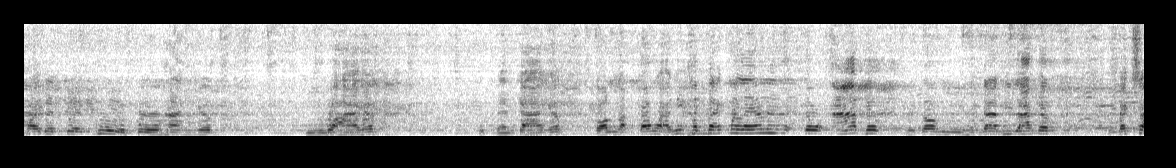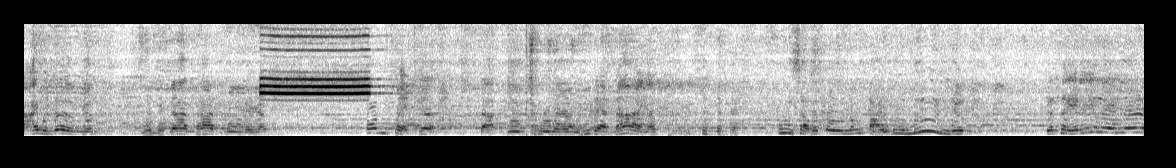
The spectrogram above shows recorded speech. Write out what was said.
คอยเดินเกมคู่โกฮังครับมีวาครับ จุดแดนกลางครับกองหลังกองหลังนี่คัมแบ็กมาแล้วนะฮะเจ้าอาร์ตครับแล้วก็มีทางด้านที่รักครับเป็นแบ็กซ้ายเหมือนเดิมครับส่วนทางด้านธาตุมีครับ ต้นเป็ดเนี่ยจะยืนชูโรงอยู่ที่แดนหน้าครับผู้สาประตูน้องเต๋ามือลื่นครับเกษตรนี่ลงเลย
